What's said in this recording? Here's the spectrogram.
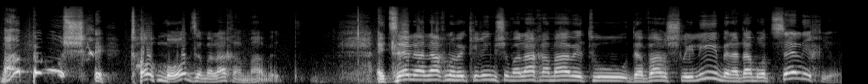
מה הפירוש? טוב מאוד זה מלאך המוות. אצלנו אנחנו מכירים שמלאך המוות הוא דבר שלילי, בן אדם רוצה לחיות,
